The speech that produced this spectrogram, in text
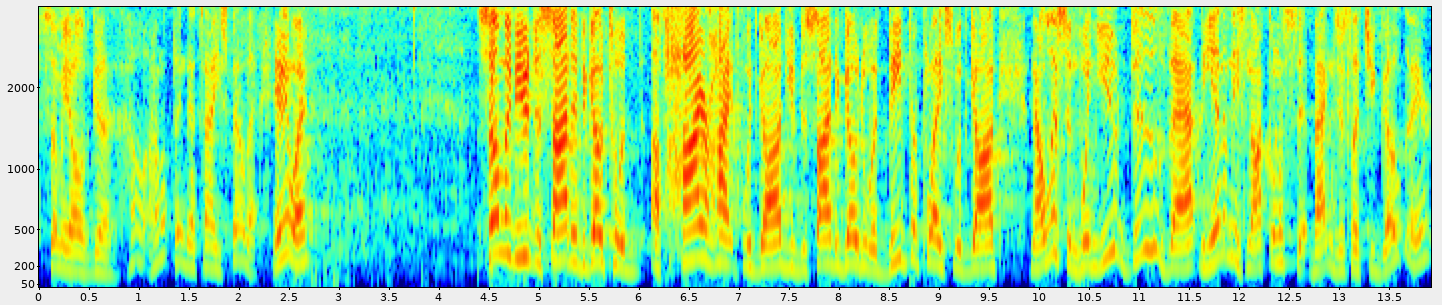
Some of y'all are good. Oh, I don't think that's how you spell that. Anyway, some of you decided to go to a, a, higher height with God. You've decided to go to a deeper place with God. Now, listen, when you do that, the enemy's not going to sit back and just let you go there.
